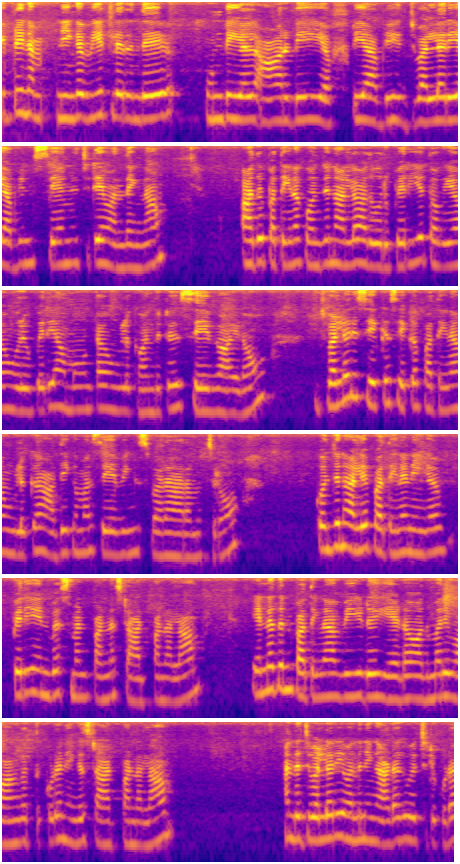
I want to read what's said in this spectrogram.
இப்படி நம் நீங்கள் வீட்டிலருந்தே உண்டியல் ஆர்டி எஃப்டி அப்படி ஜுவல்லரி அப்படின்னு சேமிச்சுட்டே வந்தீங்கன்னா அது பார்த்திங்கன்னா கொஞ்ச நாளில் அது ஒரு பெரிய தொகையாக ஒரு பெரிய அமௌண்ட்டாக உங்களுக்கு வந்துட்டு சேவ் ஆகிடும் ஜுவல்லரி சேர்க்க சேர்க்க பார்த்திங்கன்னா உங்களுக்கு அதிகமாக சேவிங்ஸ் வர ஆரம்பிச்சிடும் கொஞ்ச நாள்லேயே பார்த்திங்கன்னா நீங்கள் பெரிய இன்வெஸ்ட்மெண்ட் பண்ண ஸ்டார்ட் பண்ணலாம். என்னதுன்னு பார்த்திங்கன்னா வீடு இடம் அது மாதிரி வாங்கிறதுக்கு கூட நீங்கள் ஸ்டார்ட் பண்ணலாம். அந்த ஜுவல்லரியை வந்து நீங்கள் அடகு வச்சுட்டு கூட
